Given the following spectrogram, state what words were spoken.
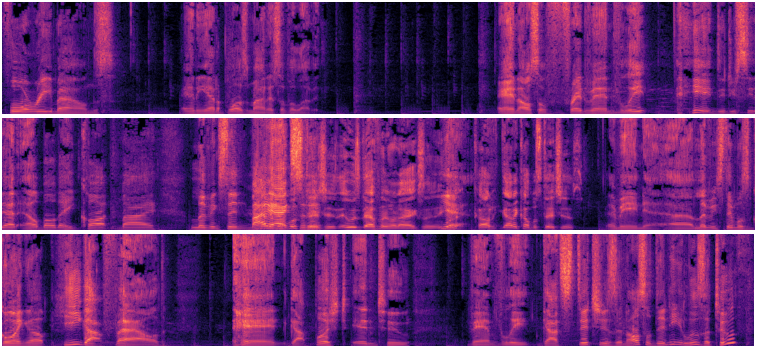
four rebounds, and he had a plus minus of 11. And also Fred VanVleet. Did you see that elbow that he caught by Livingston by accident? It was definitely on accident. He Yeah. got, got a couple stitches. I mean, uh, Livingston was going up. He got fouled and got pushed into VanVleet. Got stitches, and also didn't he lose a tooth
